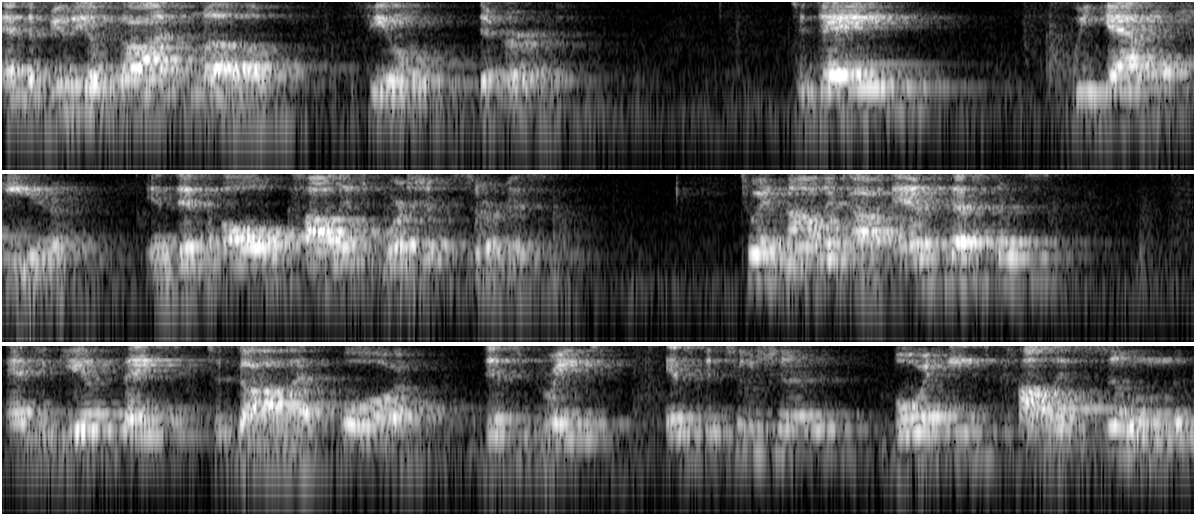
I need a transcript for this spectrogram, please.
and the beauty of God's love filled the earth. Today, we gather here in this all college worship service to acknowledge our ancestors and to give thanks to God for this great institution, Voorhees College, soon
